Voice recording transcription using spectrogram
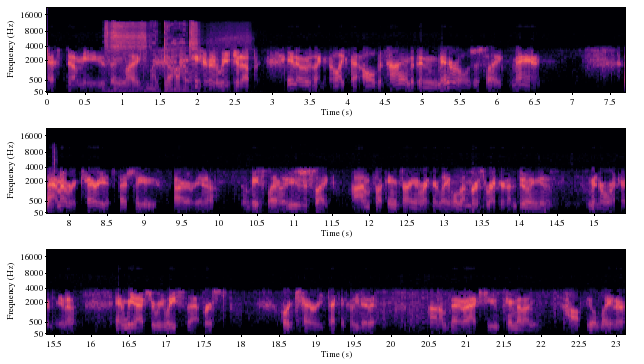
Test Dummies and like Oh my God. we get up, you know, it was like I like that all the time. But then Mineral was just like, man. And I remember Kerry, especially our, you know, the bass player. He was just like, I'm fucking starting a record label. The first record I'm doing is Mineral record, you know. And we actually released that first, or Kerry technically did it. Um, that actually came out on Hopfield later.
